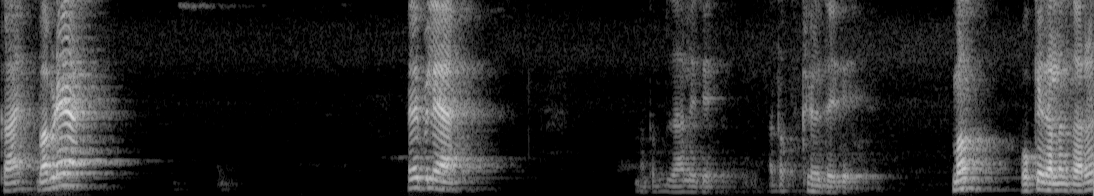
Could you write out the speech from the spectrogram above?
काय? बाबड्या? हे पिल्या. आता झाले ते. आता खेळते ते. मग? ओके झालं ना सारं?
